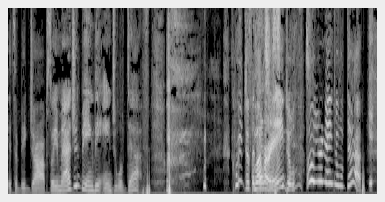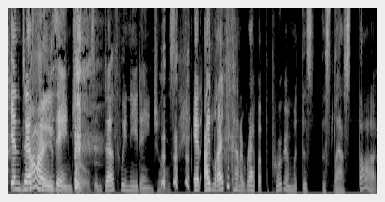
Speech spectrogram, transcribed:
it's a big job. So imagine being the angel of death. we just but love our angels. Oh, you're an angel of death. In death, nice. we need angels. In death, we need angels. and I'd like to kind of wrap up the program with this this last thought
